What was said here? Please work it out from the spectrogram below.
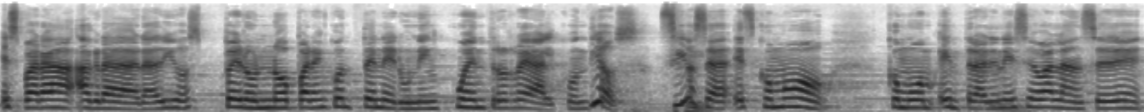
es para agradar a Dios, pero no para tener un encuentro real con Dios. ¿sí? O sea, es como, como entrar en ese balance de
